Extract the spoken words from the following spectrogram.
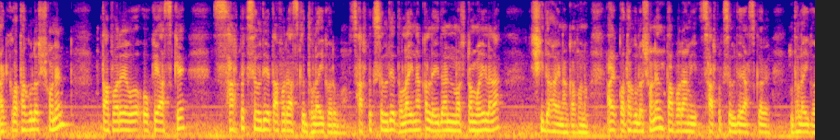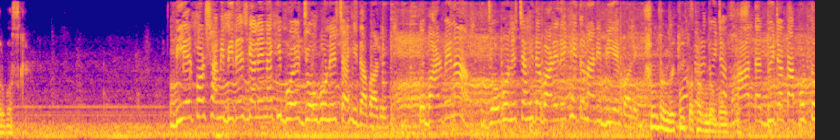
আগে কথাগুলো শোনেন, তারপরে ওকে আজকে সার্ফেক্সেল দিয়ে তারপরে আজকে ধোলাই করব। সার্ফেক্সেল দিয়ে ধোলাই না করলে এই ধরনের নষ্ট মহিলারা সিধা হয় না কখনো। আগে কথাগুলো শোনেন, তারপরে আমি সার্ফেক্সেল দিয়ে আজকে ধোলাই করব আজকে। পর স্বামী বিদেশ গেলে নাকি বইয়ের যৌবনের চাহিদা বাড়ে। তো বাড়বে না? যৌবনের চাহিদা বাড়ে দেখেই তো নারী বিয়ে করে। শুনছেন যে কি কথাগুলো দুইটা ভাত আর দুইটা কাপড় তো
